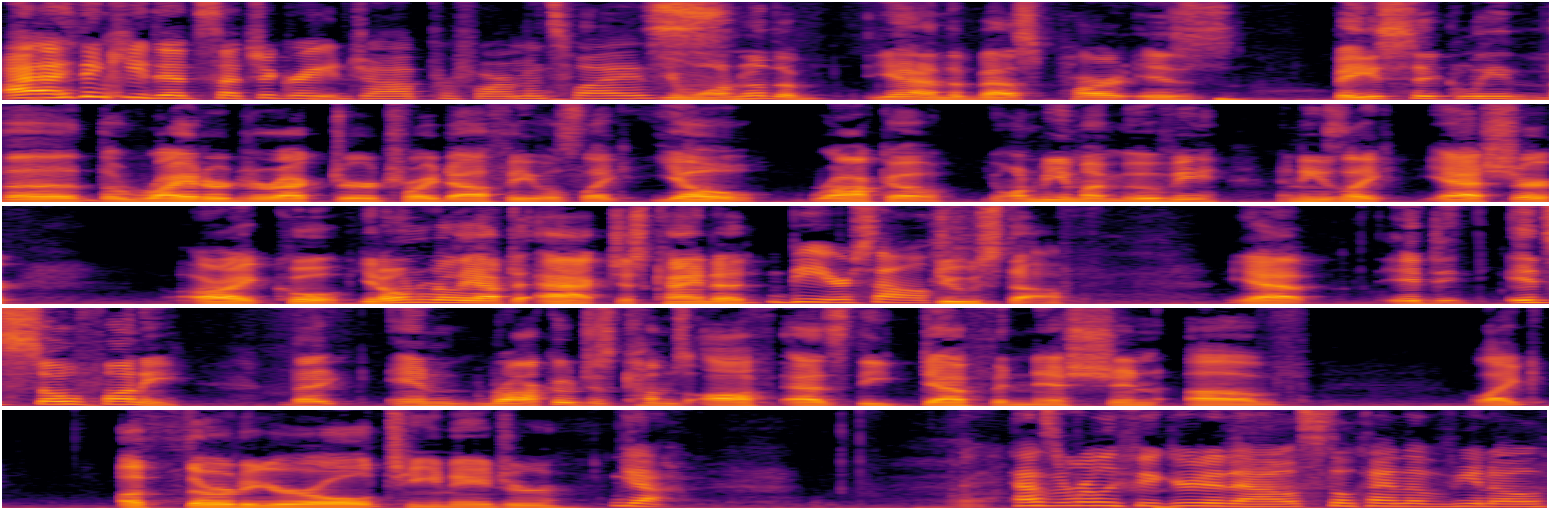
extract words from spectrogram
I, I think he did such a great job performance wise. you want to know the yeah and the best part is basically the the writer director troy duffy was like yo rocco you want to be in my movie and he's like yeah sure all right cool you don't really have to act just kind of be yourself. do stuff yeah it, it it's so funny that and rocco just comes off as the definition of like a 30 year old teenager Yeah. Hasn't really figured it out. Still kind of, you know,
